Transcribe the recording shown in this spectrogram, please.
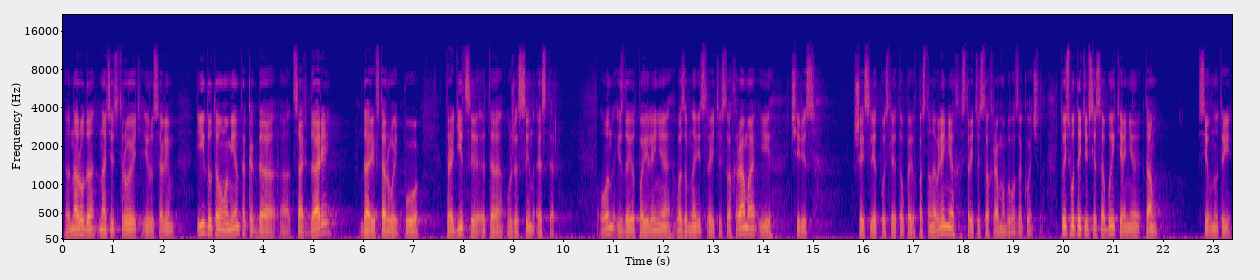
народа начать строить Иерусалим, и до того момента, когда а, царь Дарий, Дарий II по традиции, это уже сын Эстер, он издает повеление возобновить строительство храма, и через шесть лет после этого постановления строительство храма было закончено. То есть вот эти все события, они там все внутри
